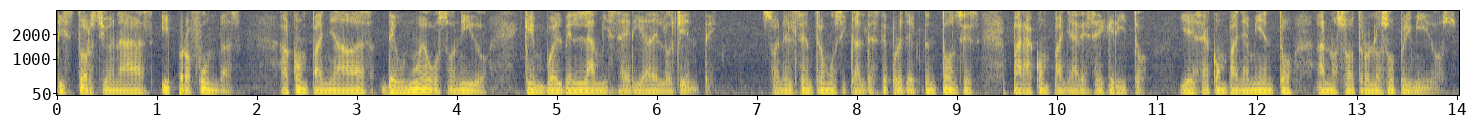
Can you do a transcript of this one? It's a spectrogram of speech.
distorsionadas y profundas, acompañadas de un nuevo sonido que envuelven la miseria del oyente. Son el centro musical de este proyecto entonces para acompañar ese grito y ese acompañamiento a nosotros los oprimidos.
